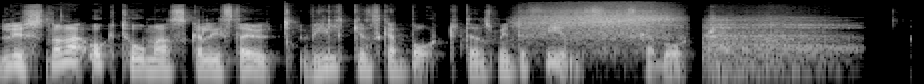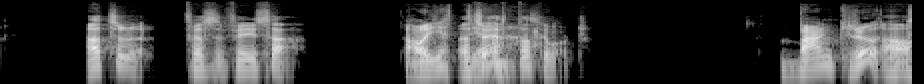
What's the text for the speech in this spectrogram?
lyssnarna och Thomas ska lista ut vilken ska bort. Den som inte finns ska bort. Jag tror, får jag, får jag gissa? Ja, Jag tror jättegärna. ettan ska bort. Bankrutt. Ja.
